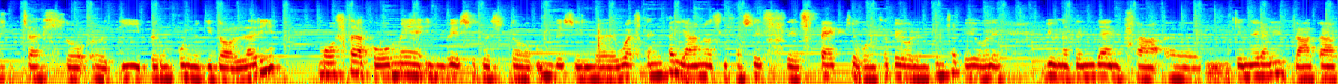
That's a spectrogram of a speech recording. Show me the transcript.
successo eh, di Per un pugno di dollari, mostra come invece, questo, invece il western italiano si facesse specchio, consapevole o inconsapevole, di una tendenza eh, generalizzata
